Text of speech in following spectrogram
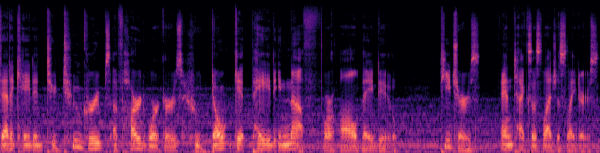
dedicated to two groups of hard workers who don't get paid enough for all they do teachers and Texas legislators.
